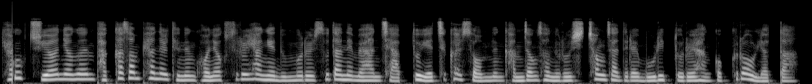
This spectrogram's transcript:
결국 주연영은 박하선 편을 드는 권혁수를 향해 눈물을 쏟아내며 한 채 앞도 예측할 수 없는 감정선으로 시청자들의 몰입도를 한껏 끌어올렸다.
